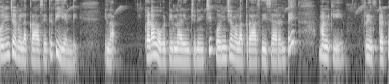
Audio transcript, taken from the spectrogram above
కొంచెం ఇలా క్రాస్ అయితే తీయండి. ఇలా ఇక్కడ ఒకటిన్నర ఇంచు నుంచి కొంచెం అలా క్రాస్ తీసారంటే మనకి ఫ్రిన్స్ కట్టు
